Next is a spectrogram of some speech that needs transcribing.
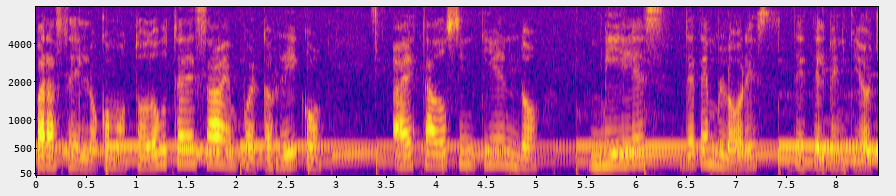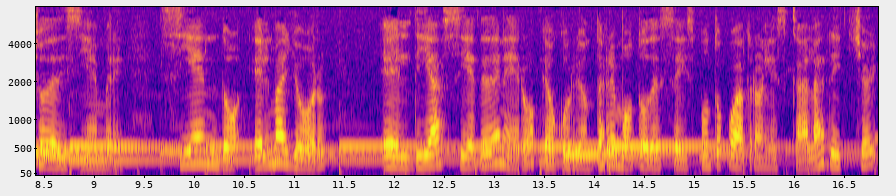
para hacerlo. Como todos ustedes saben, Puerto Rico ha estado sintiendo miles de temblores desde el 28 de diciembre, siendo el mayor el día 7 de enero que ocurrió un terremoto de 6.4 en la escala Richter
